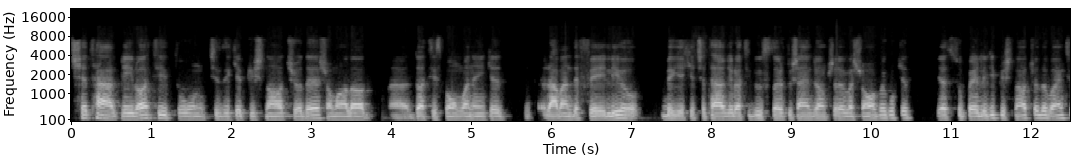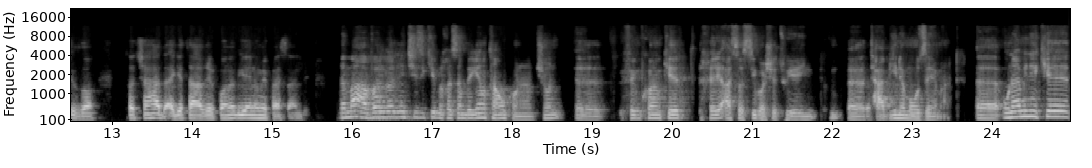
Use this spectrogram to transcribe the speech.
چه تغییراتی تو اون چیزی که پیشنهاد شده شما حالا داتیس به عنوان اینکه روند فعلی و بگه که چه تغییراتی دوست داره توش انجام شده و شما بگو که یه سوپرلیگی پیشنهاد شده با این چیزا تا چه حد اگه تغییر کنه دیگه اینو میپسندی نه من اول باید این چیزی که می‌خواستم بگم تموم کنم. چون فکر کنم که خیلی اساسی باشه توی این تبیین موضع من. اونم اینه که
